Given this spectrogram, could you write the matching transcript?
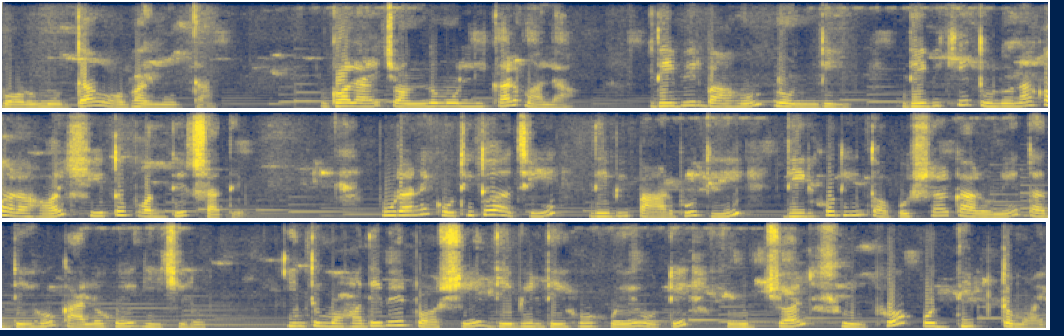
বড় মুদ্রা ও অভয় মুদ্রা। গলায় চন্দ্রমল্লিকার মালা। দেবীর বাহন নন্দী। দেবীকে তুলনা করা হয় শ্বেত পদ্মের সাথে। পুরাণে কথিত আছে, দেবী পার্বতী দীর্ঘদিন তপস্যার কারণে তার দেহ কালো হয়ে গিয়েছিল। কিন্তু মহাদেবের বর্ষে দেবীর দেহ হয়ে ওঠে উজ্জ্বল, শুভ্র ও দীপ্তময়।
